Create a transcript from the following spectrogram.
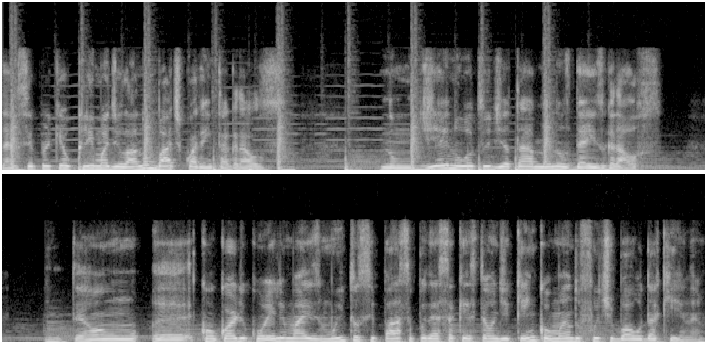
Deve ser porque o clima de lá não bate 40 graus num dia e no outro dia tá menos 10 graus. Então, é, concordo com ele, mas muito se passa por essa questão de quem comanda o futebol daqui, né?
